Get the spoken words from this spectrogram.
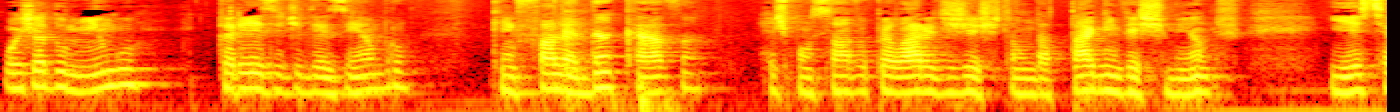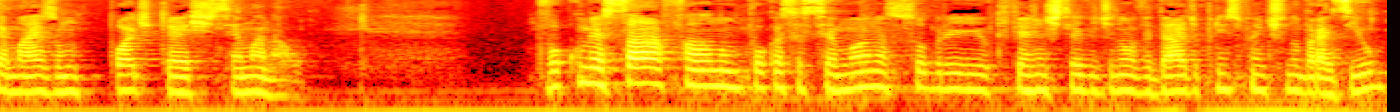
Hoje é domingo, 13 de dezembro. Quem fala é Dan Cava, responsável pela área de gestão da TAG Investimentos, e esse é mais um podcast semanal. Vou começar falando um pouco essa semana sobre o que a gente teve de novidade, principalmente no Brasil.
